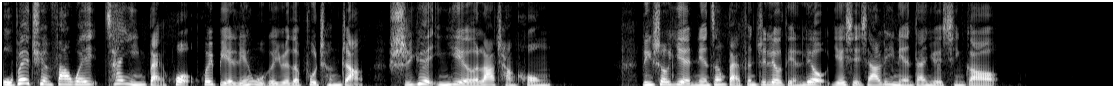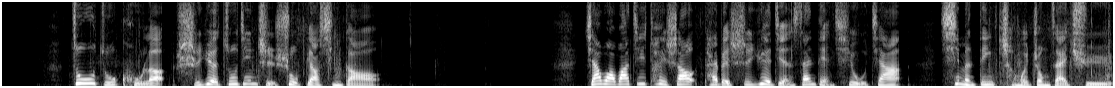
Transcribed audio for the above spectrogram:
五倍券发威，餐饮百货挥别连五个月的负成长，十月营业额拉长红，零售业年增百分之六点六，也写下历年单月新高。租屋族苦了，十月租金指数飙新高。夹娃娃机退烧，台北市月减三点七五家，西门町成为重灾区。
